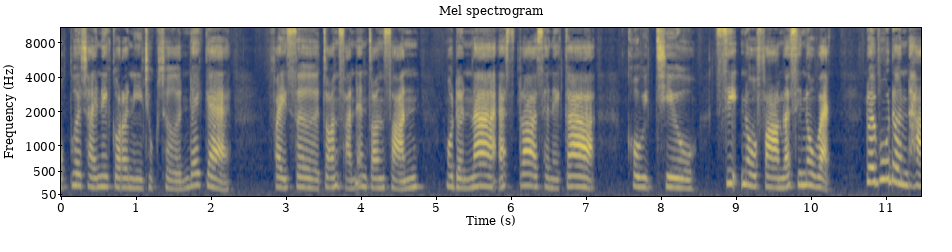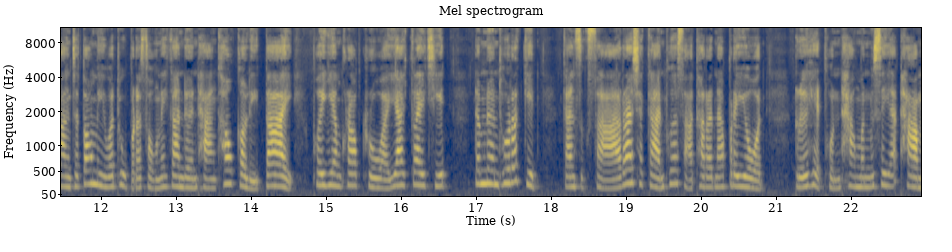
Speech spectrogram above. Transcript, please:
ก เพื่อใช้ในกรณีฉุกเฉินได้แก่ไฟเซอร์จอห์นสันแอนด์จอห์นสัน โมเดอร์นาแอสตราเซเนกาโควิชิลด์ซิโนฟาร์ม และซิโนแวคโดยผู้เดินทางจะต้องมีวัตถุประสงค์ในการเดินทางเข้าเกาหลีใต้ เพื่อเยี่ยมครอบครัว ญาติใกล้ชิดดำเนินธุรกิจ การศึกษาราชการเพื่อสาธารณประโยชน์ หรือเหตุผลทางมนุษยธรรม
